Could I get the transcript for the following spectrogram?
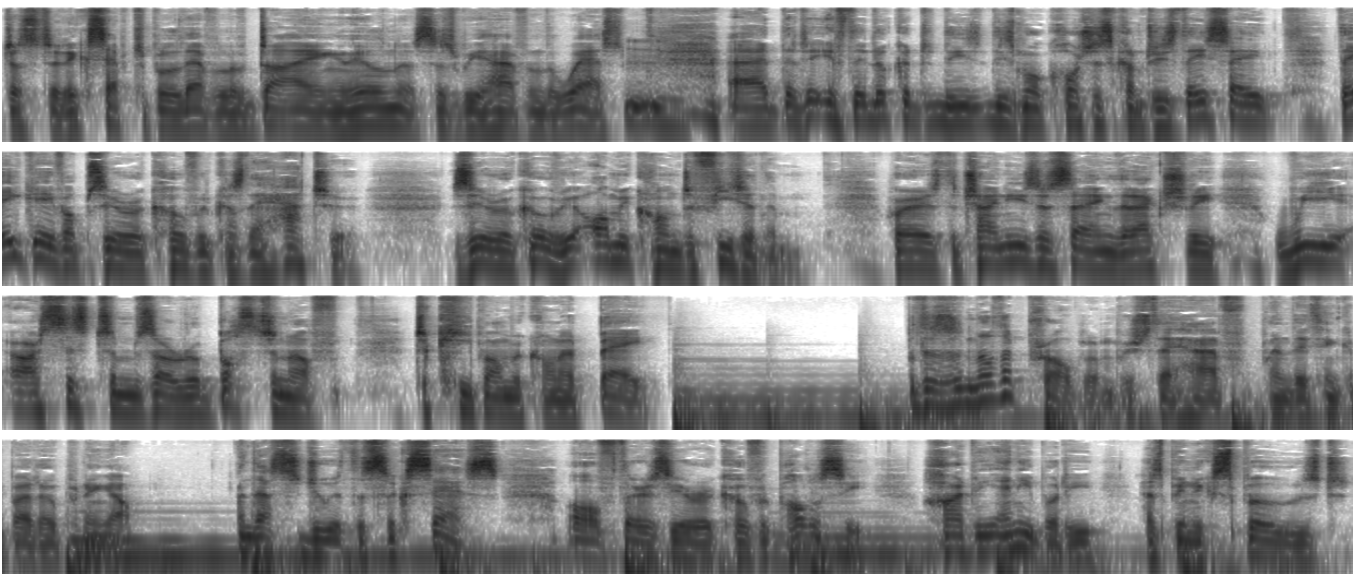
just an acceptable level of dying and illness as we have in the West, mm. uh, that if they look at these these more cautious countries, they say they gave up zero COVID because they had to. Zero COVID, Omicron defeated them. Whereas the Chinese are saying that actually we, our systems are robust enough to keep Omicron at bay. But there's another problem which they have when they think about opening up. And that's to do with the success of their zero COVID policy. Hardly anybody has been exposed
